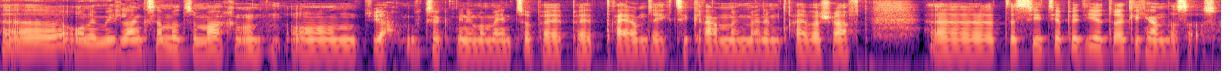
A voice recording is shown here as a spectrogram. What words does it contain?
äh, ohne mich langsamer zu machen. Und ja, wie gesagt, bin im Moment so bei, bei 63 Gramm in meinem Treiberschaft. Äh, das sieht ja bei dir deutlich anders aus.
